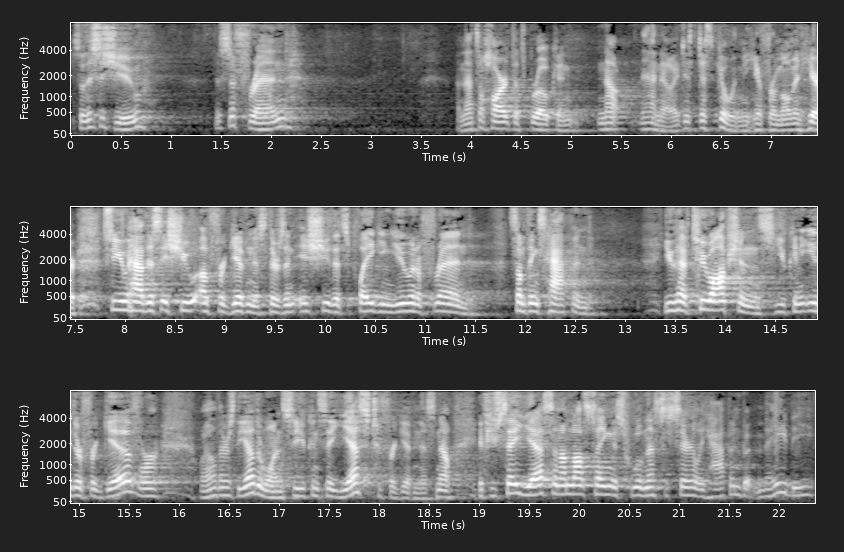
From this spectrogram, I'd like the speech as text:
So this is you. This is a friend. And that's a heart that's broken. Not, I know, just, just go with me here for a moment here. So you have this issue of forgiveness. There's an issue that's plaguing you and a friend. Something's happened. You have two options. You can either forgive or, well, there's the other one. So you can say yes to forgiveness. Now, if you say yes, and I'm not saying this will necessarily happen, but maybe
